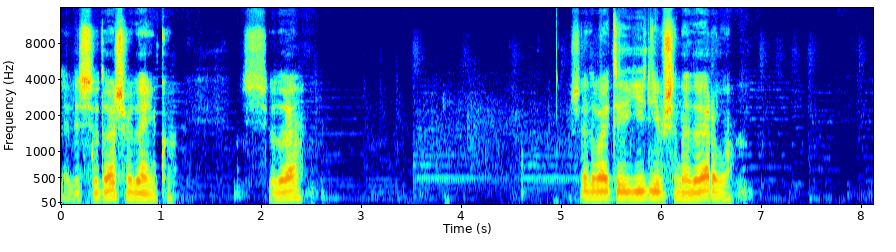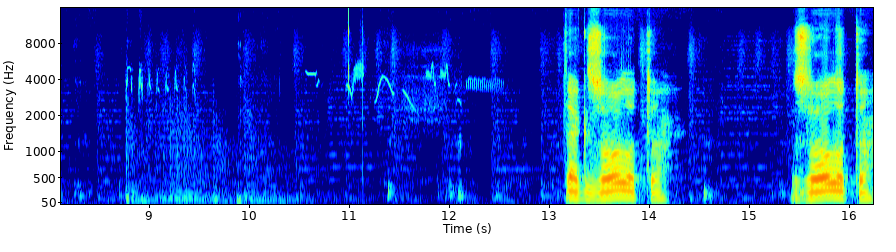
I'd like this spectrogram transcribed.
Далі сюди швиденько. Сюди. Ще давайте їдь на дерево. Так, золото. Золото.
